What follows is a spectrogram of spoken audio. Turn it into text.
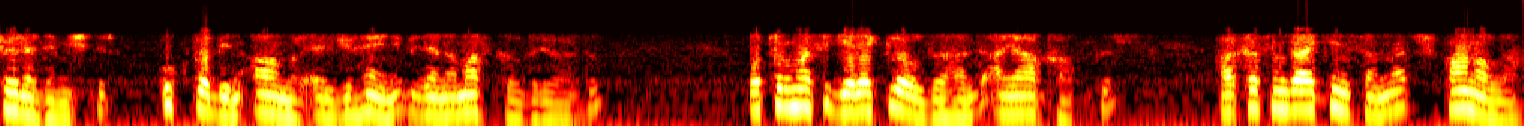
şöyle demiştir. Ukbe bin Amr el-Cüheyni bize namaz kıldırıyordu. Oturması gerekli olduğu halde ayağa kalktı. Arkasındaki insanlar Subhanallah,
